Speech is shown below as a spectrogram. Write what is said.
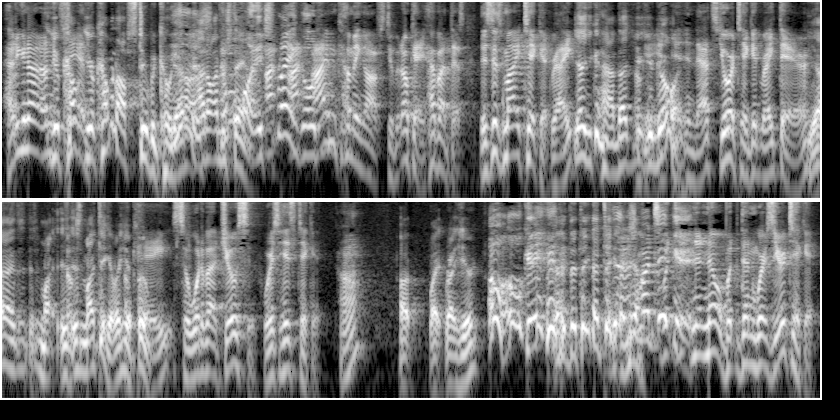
how do you not You're, understand? com- you're coming off stupid, Cody. I don't, I don't understand. Come on, explain, I, Cody. am coming off stupid. Okay, how about this? This is my ticket, right? yeah, you can have that. You- You're And, going. and that's your ticket right there. Yeah, it's, it's my, it's my ticket right here. Boom. Okay, so what about Joseph? Where's his ticket? Huh? Uh, right, right here. Oh, okay. Take that ticket. That's yeah. my ticket. No, no, but then where's your ticket?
